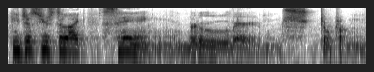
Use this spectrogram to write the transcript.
He just used to like saying Blue Vein Stilton.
